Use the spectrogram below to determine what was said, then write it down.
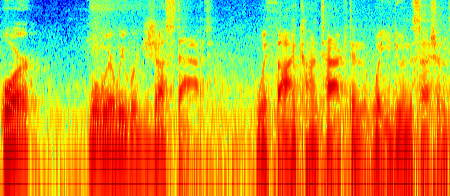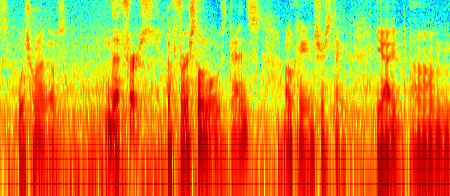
or what, where we were just at with the eye contact and what you do in the sessions. Which one of those? the first The first one, what was dense? Okay, interesting. Yeah, I, um,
